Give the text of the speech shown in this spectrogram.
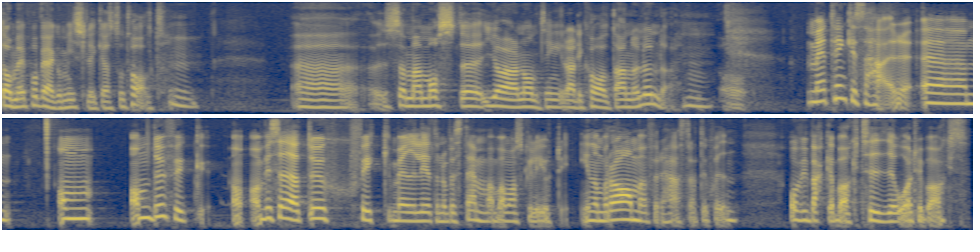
de är på väg att misslyckas totalt. Uh, så man måste göra någonting radikalt annorlunda. Mm. Men jag tänker så här, um, om, om du fick om vi säger att du fick möjligheten att bestämma vad man skulle gjort inom ramen för den här strategin och vi backar bak tio år tillbaks.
